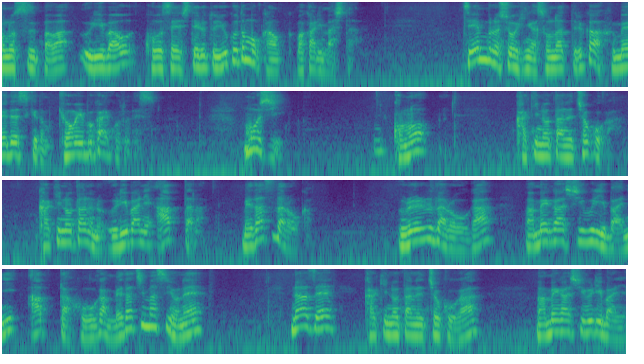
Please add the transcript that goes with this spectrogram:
このスーパーは売り場を構成しているということも分かりました。全部の商品がそうなっているかは不明ですけども興味深いことです。もしこの柿の種チョコが柿の種の売り場にあったら目立つだろうか。売れるだろうが豆菓子売り場にあった方が目立ちますよね。なぜ柿の種チョコが豆菓子売り場に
